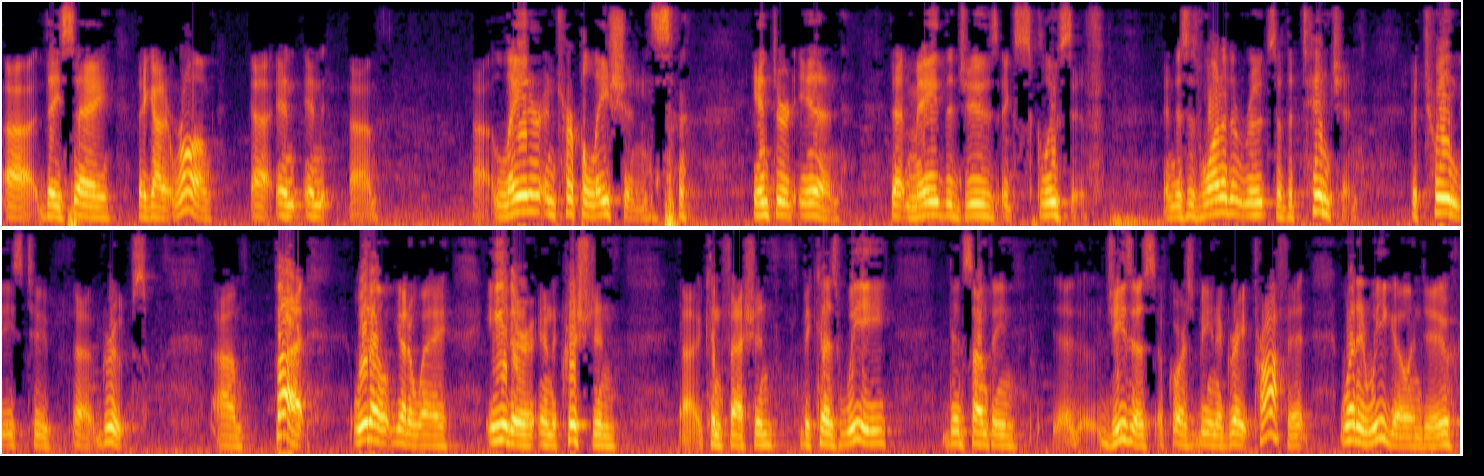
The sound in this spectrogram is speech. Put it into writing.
uh, they say they got it wrong. Uh, in in um, uh, later interpolations entered in that made the Jews exclusive. And this is one of the roots of the tension between these two uh, groups. Um, but we don't get away either in the Christian uh, confession because we did something. Uh, Jesus, of course, being a great prophet, what did we go and do?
